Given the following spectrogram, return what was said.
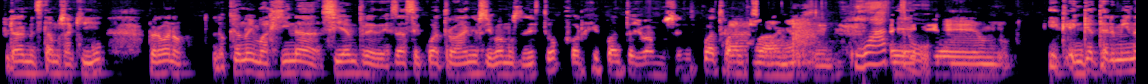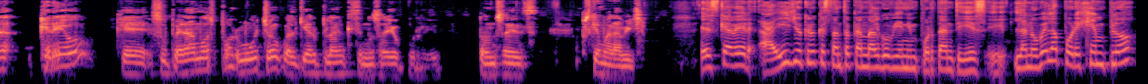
finalmente estamos aquí, pero bueno, lo que uno imagina siempre desde hace cuatro años llevamos en esto. Jorge, ¿cuánto llevamos en cuatro, años? Cuatro. Eh, ¿Y en qué termina? Creo que superamos por mucho cualquier plan que se nos haya ocurrido. Entonces, pues qué maravilla. Es que, a ver, ahí yo creo que están tocando algo bien importante y es eh, la novela, por ejemplo,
